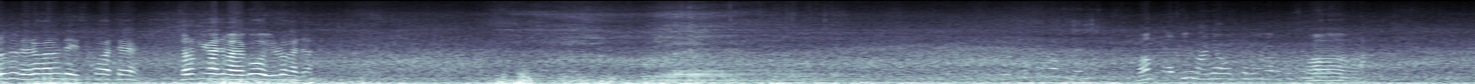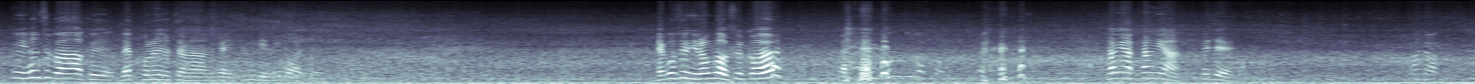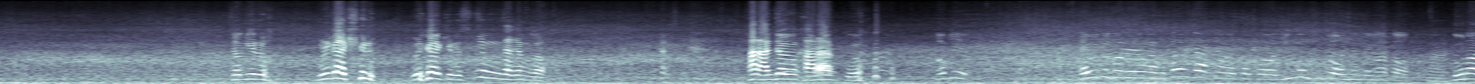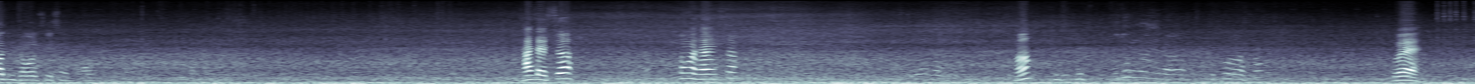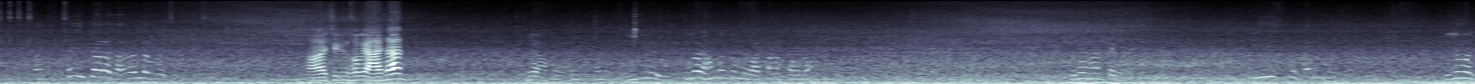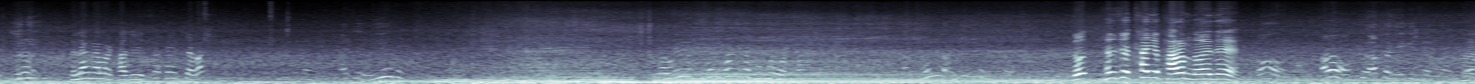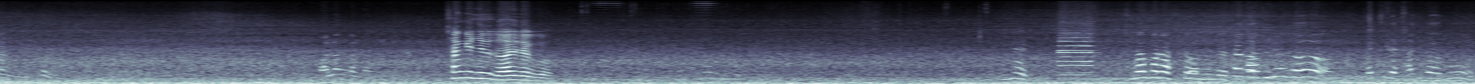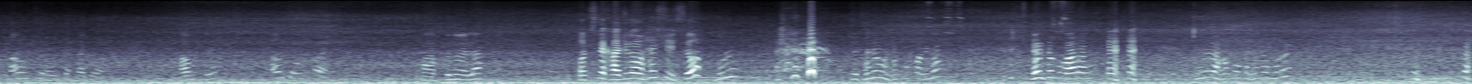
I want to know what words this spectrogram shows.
절로도 내려가는 데 있을 것 같아. 저렇게 가지 말고 일로 가자. 어? 어필 많이 하고 싶으면 가서 또 쓰는 어, 어. 그 현수가 그 맵 보내줬잖아. 그러니까 그런 게 있는 것 같아. 백옷은 이런 거 없을걸? 평지 갔어. 평이야, 평이야. 그지? 맞아. 저기로, 물갈기로, 물갈기로 수중 자전거. 발 안 좋으면 가라앉고. 거기 대우조 선해양하고 서울대학교에서 그 인공수조 있는 데 가서 어. 논아 좀 적을 수 있으면 가고. 다 됐어? 통화 다 했어? 어? 부동산이라 듣고 왔어? 왜? 세입자라 나간다고 했지. 아, 지금 거기 아산? 야, 한, 한, 한 2주, 두 달에 한 번 정도 왔다 갔다 하다? 부동산 때문에. 요즘은 들락, 들락날락 자주 있어, 세입자가? 아직 의외로 안. 너, 현수야 타이어 바람 넣어야 돼. 어, 바람 없고 아까 얘기했잖아. 바람 없고. 말랑말랑. 창균이도 넣어야 되고. 이게 지난번에 왔을 때 왔는데 숫자가 틀려서 며칠에 가져가고 다음 주에 올 때 가져와. 다음 주에? 다음 주에 올 거야. 아 금요일 날? 거치대 가져가면 할 수 있어? 몰라. 내 자전거 갖고 가 그냥? 자전거 가라. 금요일 날 갖고 가 자전거를? 다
